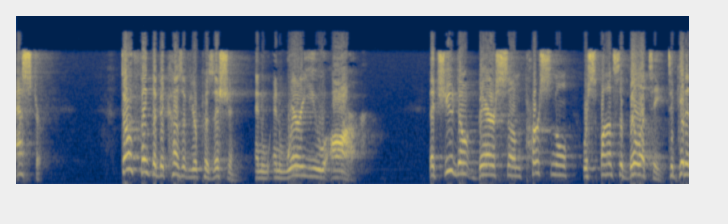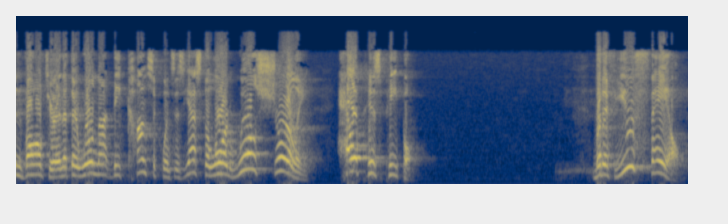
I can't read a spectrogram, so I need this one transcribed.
Esther, don't think that because of your position and, and where you are, that you don't bear some personal responsibility to get involved here and that there will not be consequences. Yes, the Lord will surely help his people. But if you fail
